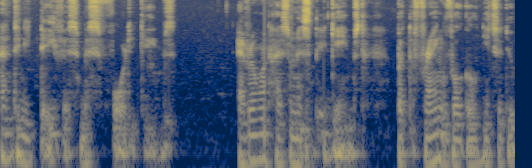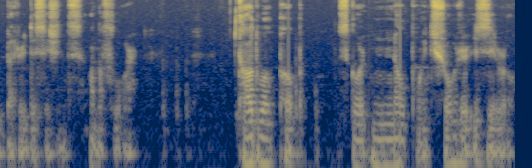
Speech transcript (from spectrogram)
Anthony Davis missed 40 games. Everyone has missed games, but Frank Vogel needs to do better decisions on the floor. Caldwell Pope scored no points, Schroeder zero.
